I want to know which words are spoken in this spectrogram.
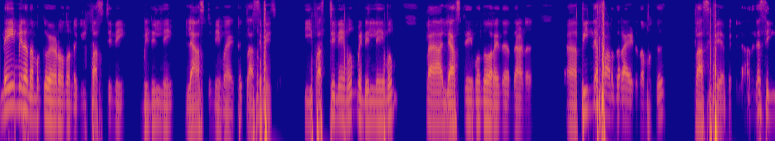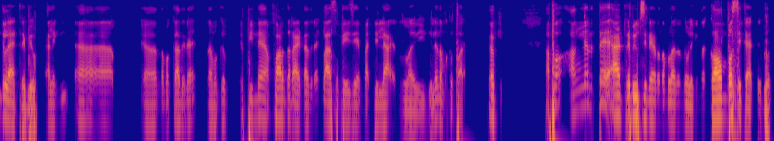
നെയിമിനെ നമുക്ക് വേണമെന്നുണ്ടെങ്കിൽ first name middle name last name ആയിട്ട് ക്ലാസിഫൈ ചെയ്യാം. ഈ ഫസ്റ്റ് നെയിമും മിഡിൽ നെയിമും ലാസ്റ്റ് നെയിം എന്ന് പറയുന്നത് എന്താണ്? പിന്നെ ഫർദർ ആയിട്ട് നമുക്ക് ക്ലാസിഫൈ ചെയ്യാൻ പറ്റില്ല. അതിനെ സിംഗിൾ ആട്രിബ്യൂട്ട് അല്ലെങ്കിൽ നമുക്ക് അതിനെ നമുക്ക് പിന്നെ ഫർദർ ആയിട്ട് അതിനെ ക്ലാസിഫൈ ചെയ്യാൻ പറ്റില്ല എന്നുള്ള രീതിയിൽ നമുക്ക് പറയാം. ഓക്കെ അപ്പോൾ അങ്ങനത്തെ ആട്രിബ്യൂട്ട്സിനെയാണ് നമ്മൾ അതെന്ന് വിളിക്കുന്നത് കോമ്പോസിറ്റ് ആട്രിബ്യൂട്ട്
